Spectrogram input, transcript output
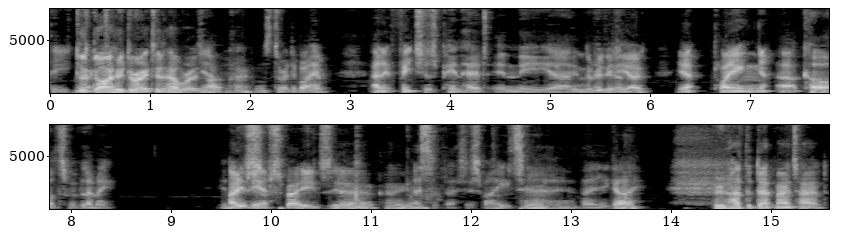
The, The guy who directed Hellraiser. Yeah, okay. it was directed by him. And it features Pinhead in the, uh, In the video. Yeah, playing uh, cards with Lemmy. Ace video. of Spades. Yeah, okay. That's, that's his spades. Yeah, yeah, there you go. Who had the dead man's hand?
